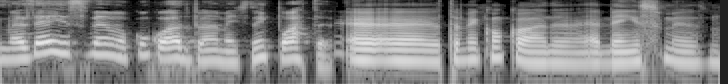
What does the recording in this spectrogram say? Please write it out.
Mas é isso mesmo, eu concordo plenamente, não importa. É, é, eu também concordo, é bem isso mesmo.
